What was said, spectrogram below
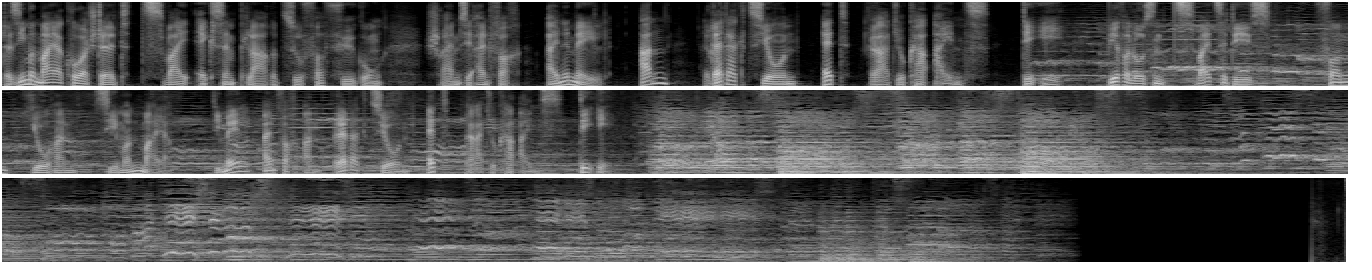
Der Simon Meyer Chor stellt zwei Exemplare zur Verfügung. Schreiben Sie einfach eine Mail an redaktion.radiok1.de. radiok1.de. Wir verlosen zwei CDs von Johann Simon Mayer. Die Mail einfach an redaktion.radiok1.de.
